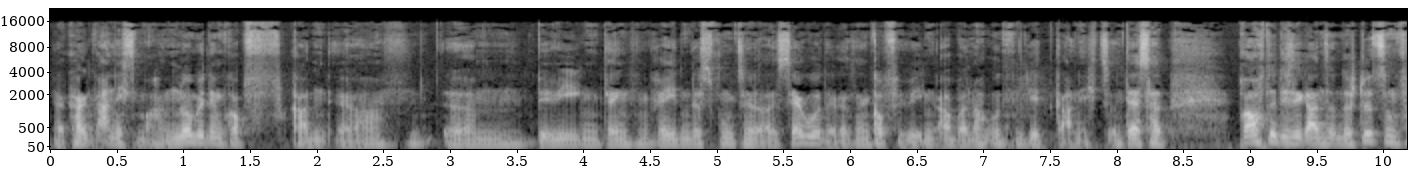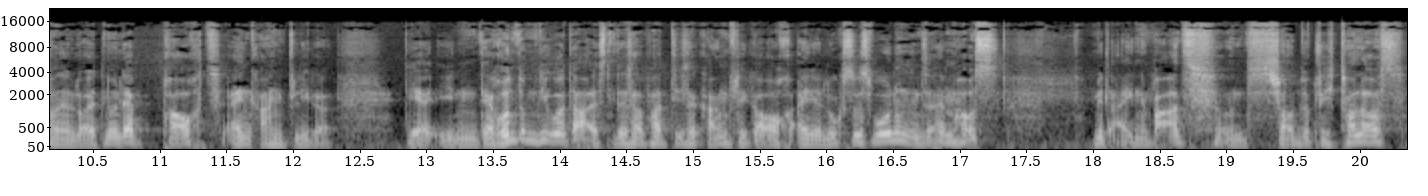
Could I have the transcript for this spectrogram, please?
Er kann gar nichts machen. Nur mit dem Kopf kann er ähm, bewegen, denken, reden. Das funktioniert alles sehr gut. Er kann seinen Kopf bewegen, aber nach unten geht gar nichts. Und deshalb braucht er diese ganze Unterstützung von den Leuten und er braucht einen Krankenpfleger, der ihn, der rund um die Uhr da ist. Und deshalb hat dieser Krankenpfleger auch eine Luxuswohnung in seinem Haus mit eigenem Bad und schaut wirklich toll aus.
